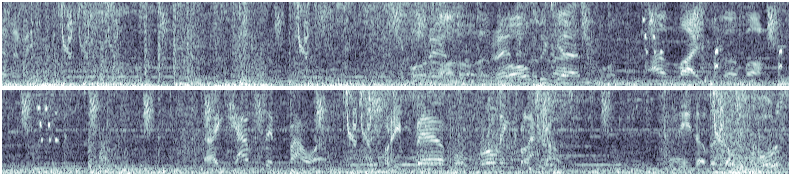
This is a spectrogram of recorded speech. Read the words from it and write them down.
Enemy. On again. I light them up. I have the power. Prepare for rolling blackout need a little boost.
